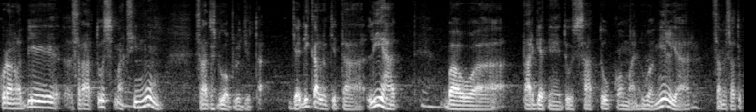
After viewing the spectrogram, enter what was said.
kurang lebih 100 maksimum 120 juta. Jadi kalau kita lihat bahwa targetnya itu 1,2 miliar sampai 1,4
